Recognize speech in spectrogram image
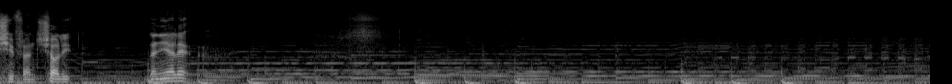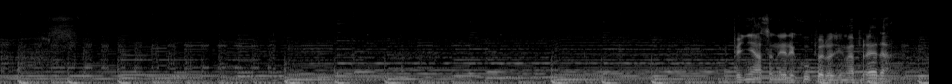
12 Francioli. Daniele? Impegnato nel recupero di una preda?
